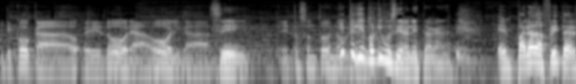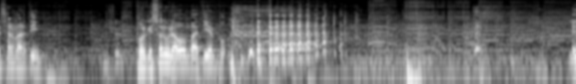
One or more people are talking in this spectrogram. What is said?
viste Coca, o- eh, Dora, Olga. Sí. Estos son todos ¿Y nombres. esto qué- ¿Por qué pusieron esto acá? Empanada frita del San Martín. Porque son una bomba de tiempo. Le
